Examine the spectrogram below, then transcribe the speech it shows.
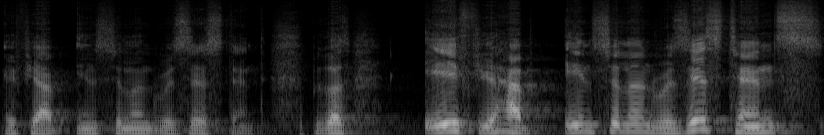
if you have insulin resistant. Because if you have insulin resistance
